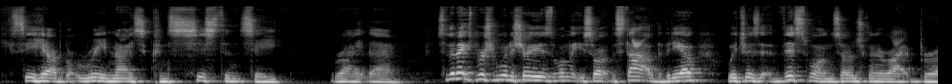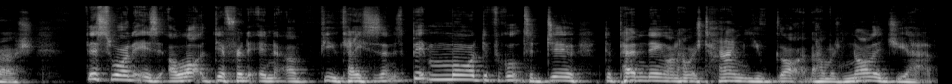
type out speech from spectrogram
You can see here I've got really nice consistency right there. So the next brush I'm going to show you is the one that you saw at the start of the video, which is this one. So I'm just going to write brush. This one is a lot different in a few cases and it's a bit more difficult to do depending on how much time you've got and how much knowledge you have.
